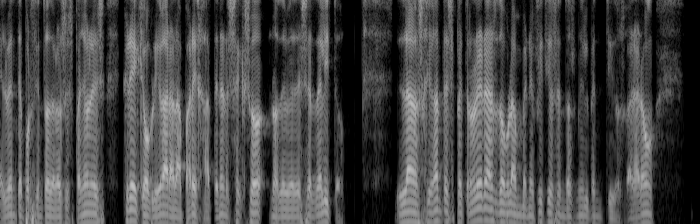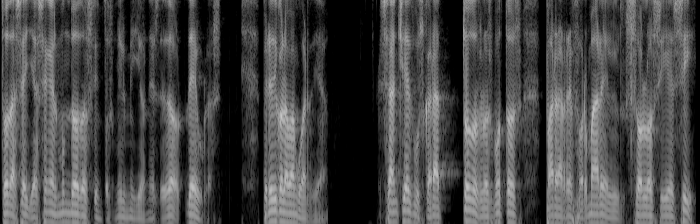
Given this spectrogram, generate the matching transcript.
El 20% de los españoles cree que obligar a la pareja a tener sexo no debe de ser delito. Las gigantes petroleras doblan beneficios en 2022. Ganaron todas ellas en el mundo 200.000 millones de, euros. Periódico La Vanguardia. Sánchez buscará todos los votos para reformar el solo sí es sí,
